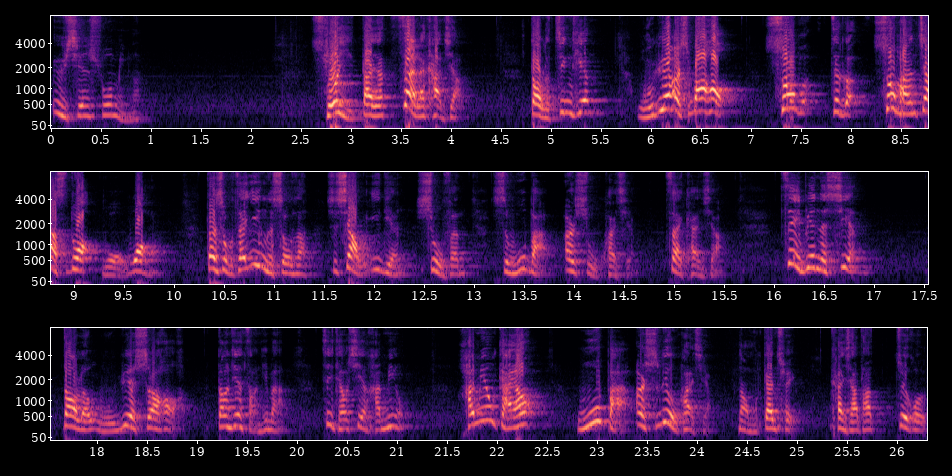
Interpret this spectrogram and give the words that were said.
预先说明啊。所以大家再来看一下，到了今天五月二十八号收这个收盘价是多少？我忘了。但是我在印的时候呢，是下午一点十五分，是五百二十五块钱。再看一下这边的线，到了五月十二号当天涨停板，这条线还没有还没有改哦，五百二十六块钱。那我们干脆看一下它最后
